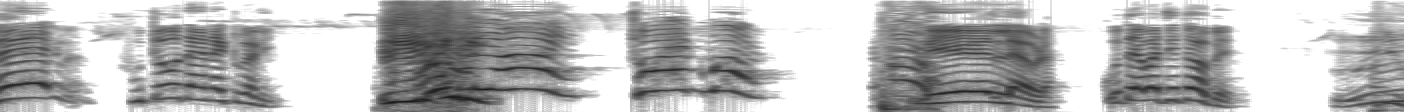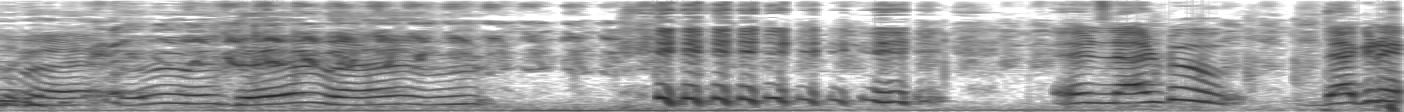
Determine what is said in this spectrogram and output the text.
ধর ফুটেও দেয় না একটুখানি। চো একবার। নে ল্যাওড়া কোথায় আবার যেতে হবে? নান্টু দেখ রে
